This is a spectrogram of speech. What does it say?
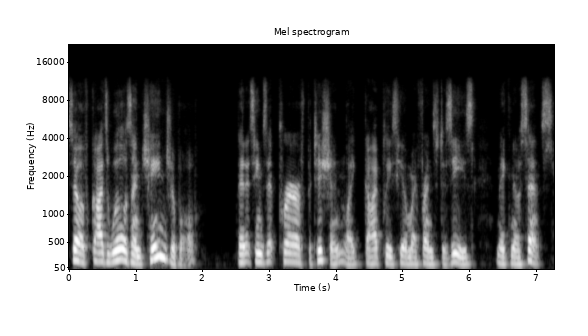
So if God's will is unchangeable, then it seems that prayer of petition, like God, please heal my friend's disease, make no sense.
